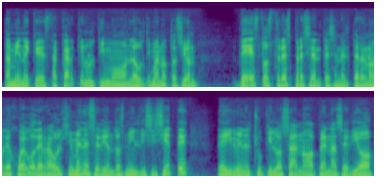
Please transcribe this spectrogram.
También hay que destacar que el último, la última anotación de estos tres presentes en el terreno de juego de Raúl Jiménez se dio en 2017. De Irving el Chucky Lozano apenas se dio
